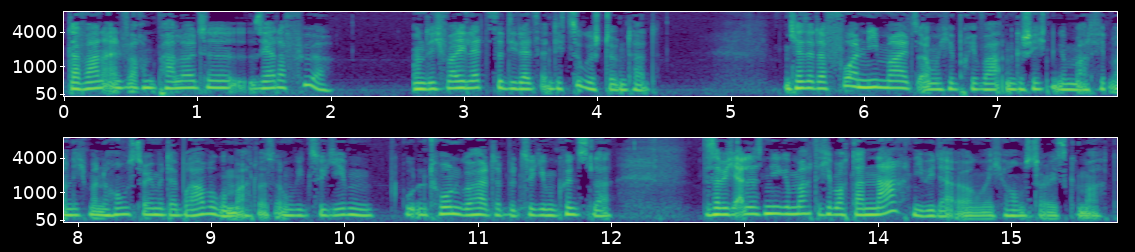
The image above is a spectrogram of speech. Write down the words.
da waren einfach ein paar Leute sehr dafür. Und ich war die Letzte, die letztendlich zugestimmt hat. Ich hatte davor niemals irgendwelche privaten Geschichten gemacht. Ich habe noch nicht mal eine Homestory mit der Bravo gemacht, was irgendwie zu jedem guten Ton gehört hat, zu jedem Künstler. Das habe ich alles nie gemacht. Ich habe auch danach nie wieder irgendwelche Homestories gemacht.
